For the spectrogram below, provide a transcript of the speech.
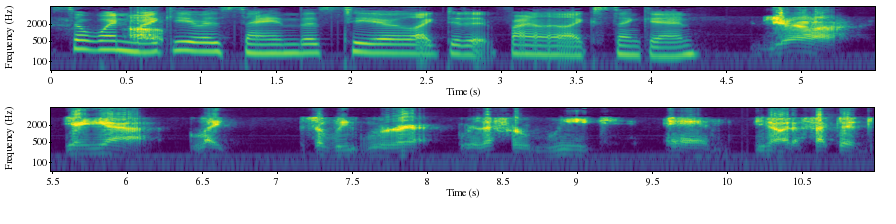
So when Um, Mikey was saying this to you, like, did it finally like sink in? Yeah, yeah, yeah. Like, so we were we were there for a week, and you know, it affected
